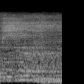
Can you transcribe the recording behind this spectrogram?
ocean.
